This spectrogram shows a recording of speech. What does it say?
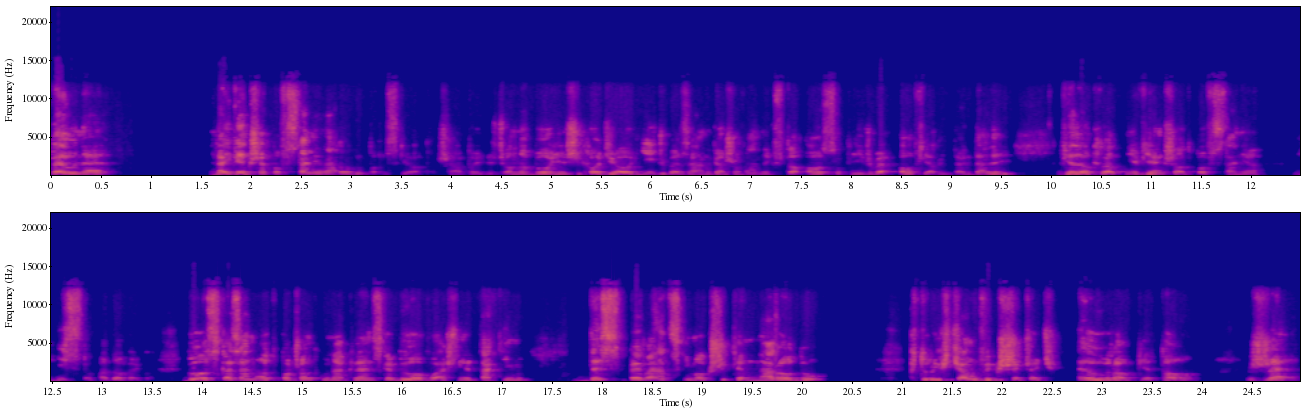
pełne największe powstanie narodu polskiego, trzeba powiedzieć. Ono było, jeśli chodzi o liczbę zaangażowanych w to osób, liczbę ofiar i tak dalej, wielokrotnie większe od powstania listopadowego. Było skazane od początku na klęskę, było właśnie takim desperackim okrzykiem narodu, który chciał wykrzyczeć Europie to, że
